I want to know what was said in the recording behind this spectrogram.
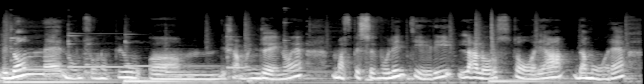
Le donne non sono più um, diciamo ingenue, ma spesso e volentieri la loro storia d'amore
